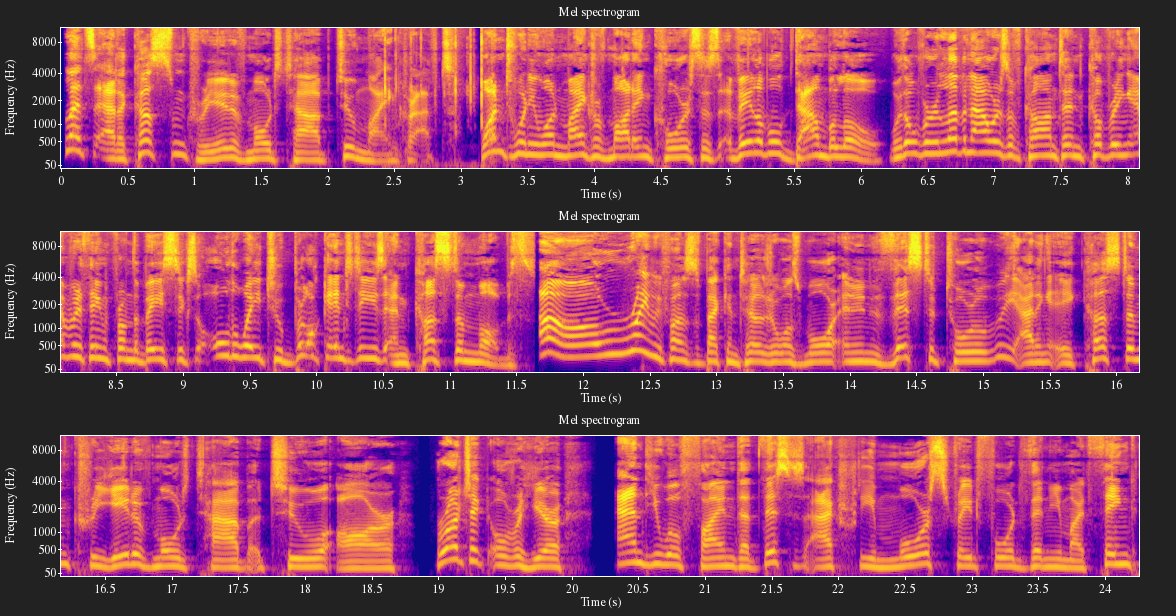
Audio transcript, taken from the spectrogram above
Let's add a custom creative mode tab to Minecraft. 121 Minecraft modding course is available down below, with over 11 hours of content covering everything from the basics all the way to block entities and custom mobs. Alright, we found us back in IntelliJ once more, and in this tutorial we'll be adding a custom creative mode tab to our project over here, and you will find that this is actually more straightforward than you might think,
